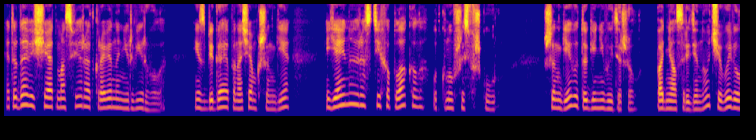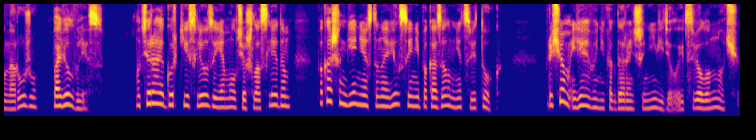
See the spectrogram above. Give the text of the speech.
Эта давящая атмосфера откровенно нервировала. Избегая по ночам к Шенге, я иной раз тихо плакала, уткнувшись в шкуру. Шенге в итоге не выдержал. Поднял среди ночи, вывел наружу, повел в лес. Утирая горькие слезы, я молча шла следом, пока Шенге не остановился и не показал мне цветок. Причем я его никогда раньше не видела, и цвел он ночью.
